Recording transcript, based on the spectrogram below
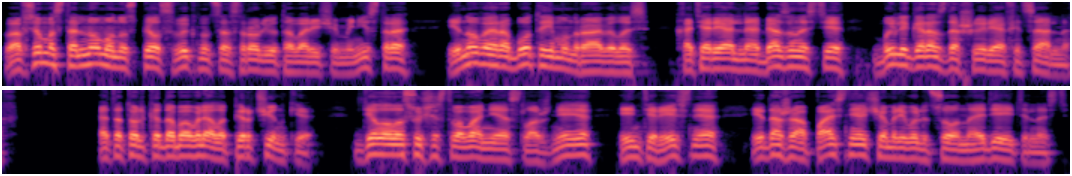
Во всем остальном он успел свыкнуться с ролью товарища министра, и новая работа ему нравилась, хотя реальные обязанности были гораздо шире официальных. Это только добавляло перчинки, делало существование сложнее, интереснее и даже опаснее, чем революционная деятельность.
